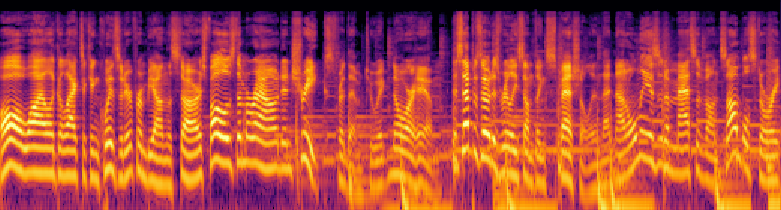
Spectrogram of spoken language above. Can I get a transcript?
all while a galactic inquisitor from beyond the stars follows them around and shrieks for them to ignore him. This episode is really something special in that not only is it a massive ensemble story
